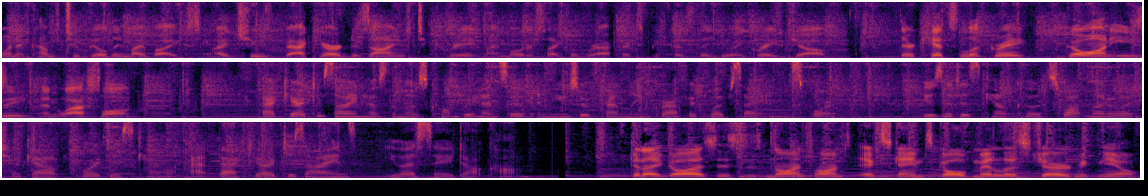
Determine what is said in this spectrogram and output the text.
when it comes to building my bikes. I choose Backyard Designs to create my motorcycle graphics because they do a great job. Their kits look great, go on easy, and last long. Backyard Design has the most comprehensive and user-friendly graphic website in the sport. Use the discount code SWAPMOTO at checkout for a discount at backyarddesignsusa.com. G'day guys, this is nine times X Games gold medalist Jarryd McNeil.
